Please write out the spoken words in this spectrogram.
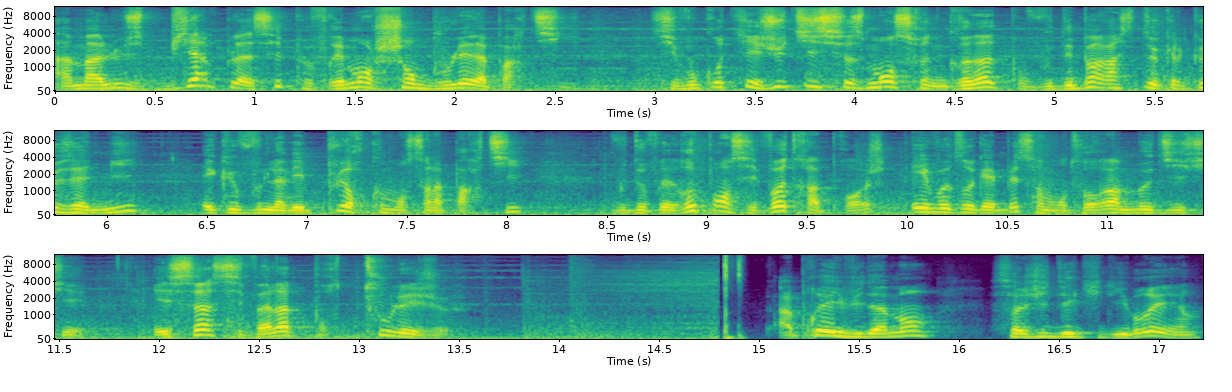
Un malus bien placé peut vraiment chambouler la partie. Si vous comptiez judicieusement sur une grenade pour vous débarrasser de quelques ennemis, et que vous ne l'avez plus recommencé la partie, vous devrez repenser votre approche et votre gameplay s'en montrera modifié. Et ça, c'est valable pour tous les jeux. Après, évidemment, il s'agit d'équilibrer. Hein.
